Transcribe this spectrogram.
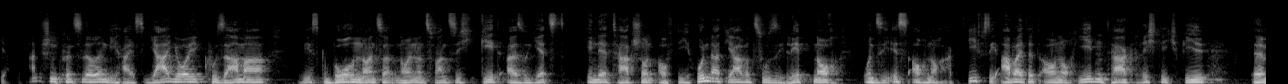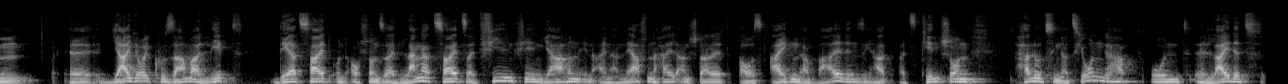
japanischen Künstlerin, die heißt Yayoi Kusama. Sie ist geboren 1929, geht also jetzt in der Tat schon auf die 100 Jahre zu. Sie lebt noch und sie ist auch noch aktiv. Sie arbeitet auch noch jeden Tag richtig viel. Ähm, äh, Yayoi Kusama lebt derzeit und auch schon seit langer Zeit, seit vielen, vielen Jahren in einer Nervenheilanstalt aus eigener Wahl, denn sie hat als Kind schon Halluzinationen gehabt und äh, leidet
